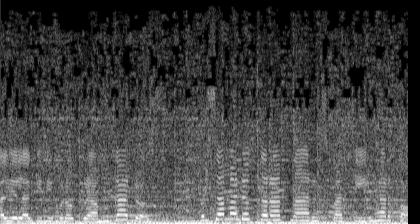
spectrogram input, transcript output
kembali lagi di program Kados bersama Dr. Ratna Respati Harto.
